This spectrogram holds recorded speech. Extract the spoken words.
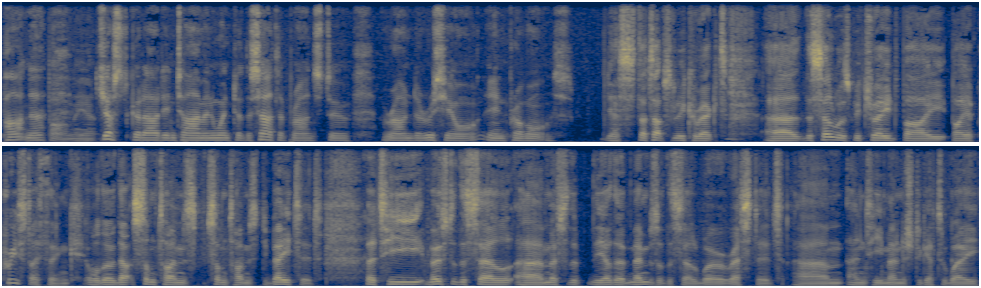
partner, partner yeah. just got out in time and went to the south of France to around the Roussillon in Provence. Yes, that's absolutely correct. Uh, the cell was betrayed by, by a priest, I think, although that's sometimes sometimes debated. But he, most of the cell, uh, most of the, the other members of the cell were arrested, um, and he managed to get away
